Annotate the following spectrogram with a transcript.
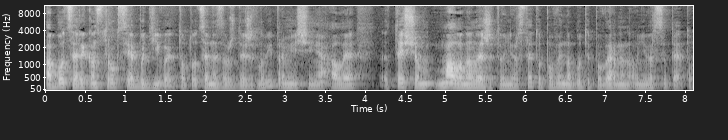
або це реконструкція будівель. Тобто це не завжди житлові приміщення, але те, що мало належати університету, повинно бути повернено університету.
